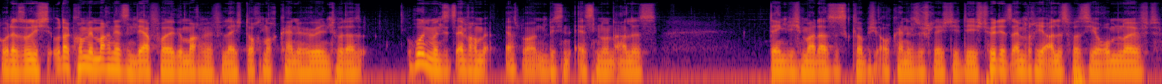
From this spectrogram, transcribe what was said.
Oder soll ich, oder komm, wir machen jetzt in der Folge, machen wir vielleicht doch noch keine Höhlentour. Da holen wir uns jetzt einfach erstmal ein bisschen Essen und alles. Denke ich mal, das ist, glaube ich, auch keine so schlechte Idee. Ich töte jetzt einfach hier alles, was hier rumläuft.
